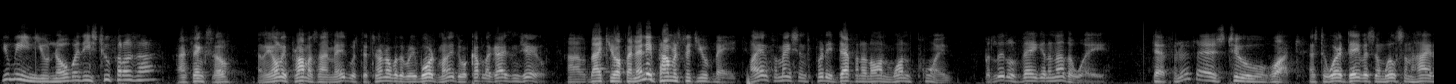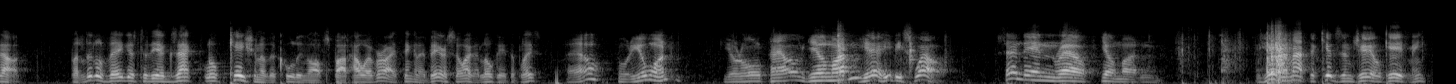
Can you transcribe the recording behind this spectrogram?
You mean you know where these two fellows are? I think so. And the only promise I made was to turn over the reward money to a couple of guys in jail. I'll back you up on any promise that you've made. My information's pretty definite on one point, but a little vague in another way. Definite as to what? As to where Davis and Wilson hide out. But a little vague as to the exact location of the cooling off spot. However, I think in a day or so I could locate the place. Well, who do you want? Your old pal, Gil Martin? Yeah, he'd be swell. Send in Ralph Gil Martin. Here's the map the kids in jail gave me.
